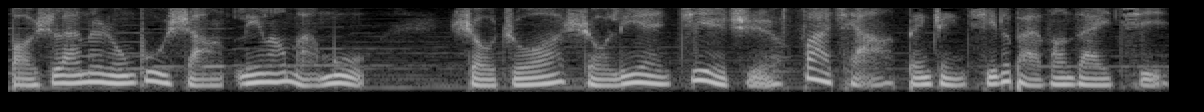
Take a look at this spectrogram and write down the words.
宝石蓝的绒布上琳琅满目，手镯、手链、戒指、发卡等整齐地摆放在一起。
